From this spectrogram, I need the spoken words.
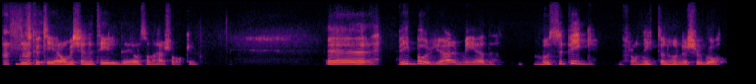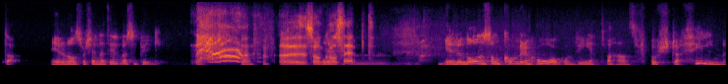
Mhm. diskutera om vi känner till det och sådana här saker. Eh, vi börjar med Musse Pigg från 1928. Är det någon som känner till Musse Pigg? Eh, Som koncept. Är det någon som kommer ihåg och vet vad hans första film?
